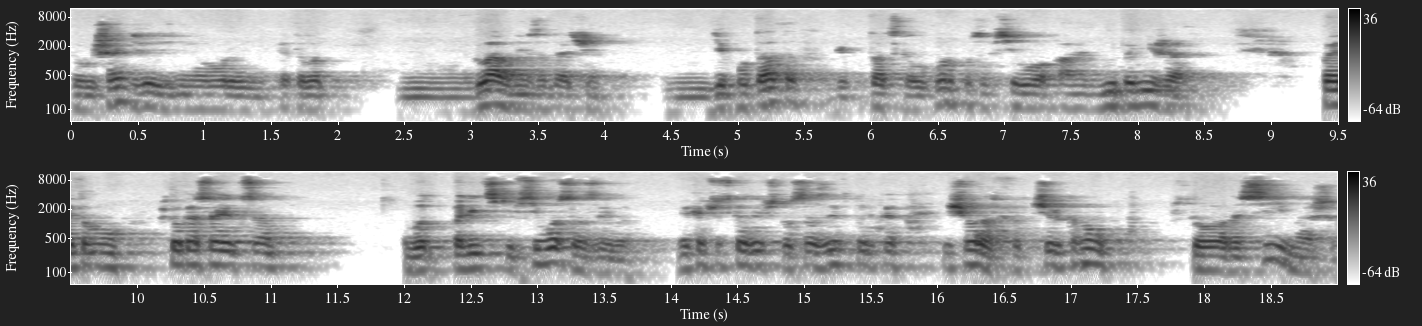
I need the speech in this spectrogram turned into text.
повышать жизненный уровень. Это вот главная задача депутатов, депутатского корпуса всего, а не понижать. Поэтому, что касается вот политики всего созыва, я хочу сказать, что созыв только еще раз подчеркнул, что Россия наша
